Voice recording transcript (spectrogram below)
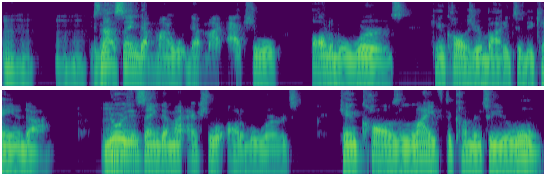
Mm-hmm, mm-hmm. It's not saying that my that my actual audible words can cause your body to decay and die. Mm-hmm. Nor is it saying that my actual audible words can cause life to come into your womb.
